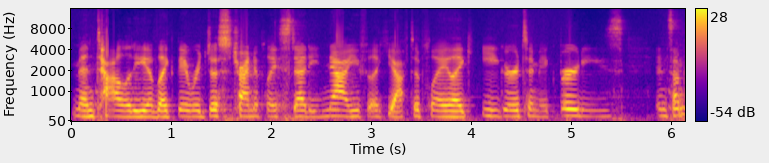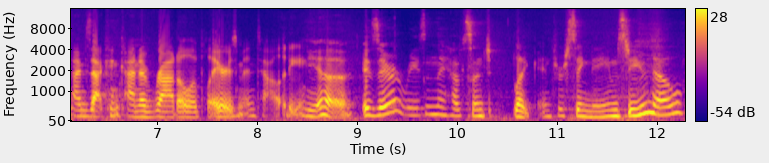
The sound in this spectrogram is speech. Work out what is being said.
mentality of like they were just trying to play steady. Now you feel like you have to play like eager to make birdies, and sometimes that can kind of rattle a player's mentality. Yeah. Is there a reason they have such like interesting names? Do you know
